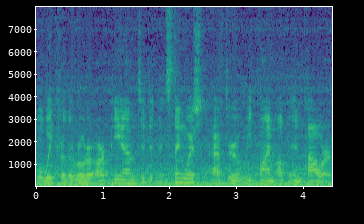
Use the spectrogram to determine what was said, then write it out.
We'll wait for the rotor RPM to extinguish after we climb up in power.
